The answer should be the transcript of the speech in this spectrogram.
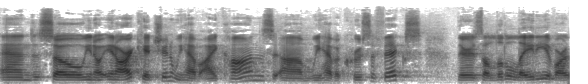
And so, you know, in our kitchen, we have icons, um, we have a crucifix. There's a little lady of our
